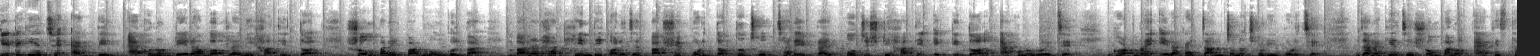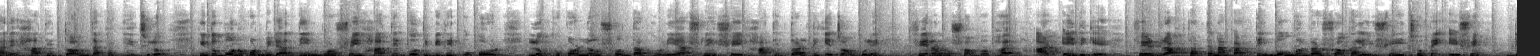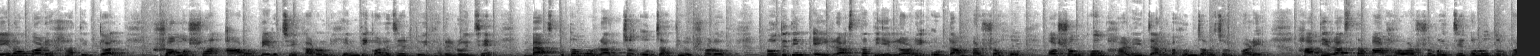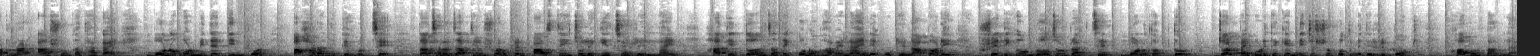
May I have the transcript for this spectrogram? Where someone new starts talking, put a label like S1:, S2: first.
S1: কেটে গিয়েছে একদিন। এখনও ডেরা বকলানি হাতির দল। সোমবারের পর মঙ্গলবার। বানারহাট হিন্দি কলেজের পাশে পরিত্যক্ত ঝোপঝাড়ে প্রায় পঁচিশটি হাতির একটি দল এখনও রয়েছে। ঘটনায় এলাকায় চাঞ্চল্য ছড়িয়ে পড়েছে। জানা গিয়েছে, সোমবারও একই স্থানে হাতির দল দেখা গিয়েছিল। কিন্তু বনকর্মীরা দিনভর সেই হাতির গতিবিধির উপর লক্ষ্য করলেও সন্ধ্যা ঘনিয়ে আসলেই সেই হাতির দলটিকে জঙ্গলে ফেরানো সম্ভব হয়। আর এইদিকে ফের রাত কাটতে না কাটতেই মঙ্গলবার সকালে সেই ঝোপে এসে ডেরা গড়ে হাতির দল। সমস্যা আরও বেড়েছে কারণ হিন্দি কলেজের দুই ধারে রয়েছে ব্যস্ততম রাজ্য ও জাতীয় সড়ক। প্রতিদিন এই রাস্তা দিয়ে লরি ও ডাম্পার সহ অসংখ্য ভারী যানবাহন চলাচল করে। হাতির রাস্তা পার হওয়ার সময় যে কোনো দুর্ঘটনার আশঙ্কা থাকায় বনকর্মীদের দিনভর পাহারা দিতে হচ্ছে। তাছাড়া জাতীয় সড়কের পাশ দিয়েই চলে গিয়েছে রেল লাইন। হাতির দল যাতে কোনোভাবে লাইনে উঠে না পড়ে, সেদিকেও নজর রাখছে বন দপ্তর জলপাইগুড়ি থেকে নিজস্ব প্রতিনিধির রিপোর্ট খবর বাংলা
